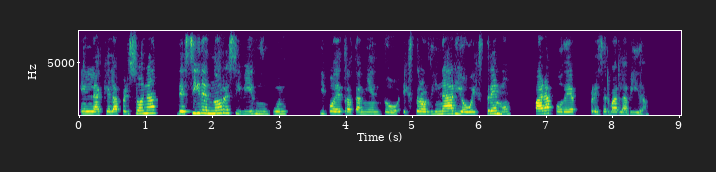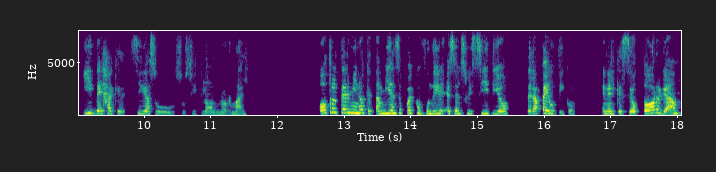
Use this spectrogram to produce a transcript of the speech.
en la que la persona decide no recibir ningún tipo de tratamiento extraordinario o extremo para poder preservar la vida y deja que siga su, su ciclo normal. Otro término que también se puede confundir es el suicidio terapéutico, en el que se otorga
